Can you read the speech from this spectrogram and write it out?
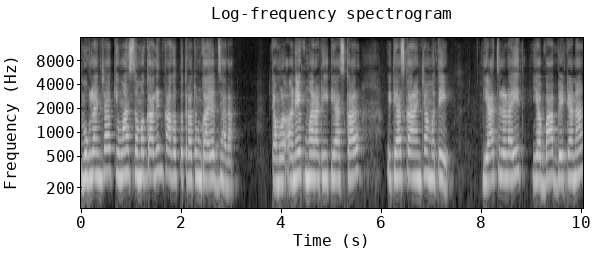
मुघलांच्या किंवा समकालीन कागदपत्रातून गायब झाला. त्यामुळं अनेक मराठी इतिहासकार इतिहासकारांच्या मते याच लढाईत या बाप बेट्यांना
